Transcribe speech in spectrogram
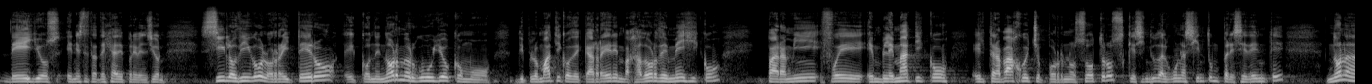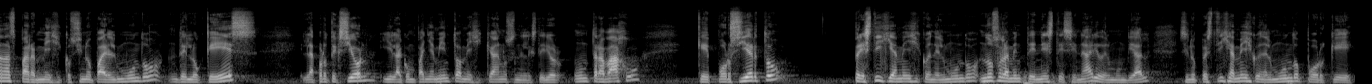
de ellos en esta estrategia de prevención. Sí lo digo, lo reitero, eh, con enorme orgullo como diplomático de carrera, embajador de México, para mí fue emblemático el trabajo hecho por nosotros, que sin duda alguna siente un precedente, no nada más para México, sino para el mundo, de lo que es la protección y el acompañamiento a mexicanos en el exterior. Un trabajo que, por cierto, prestigia a México en el mundo, no solamente en este escenario del Mundial, sino prestigia a México en el mundo porque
